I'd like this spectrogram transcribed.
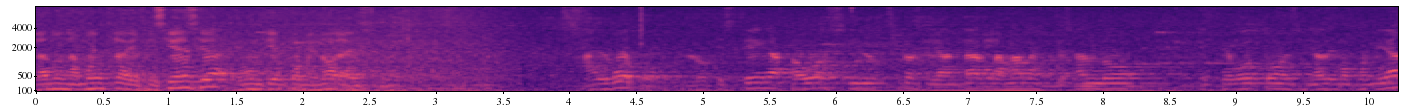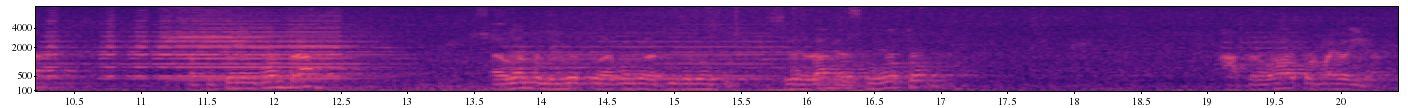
dando una muestra de eficiencia en un tiempo menor a eso. Al voto que estén a favor, si sí, levantar la mano expresando este voto en señal de conformidad. Los que estén en contra, hablando mi voto de acuerdo al artículo 11. Salvando su voto, aprobado por mayoría.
